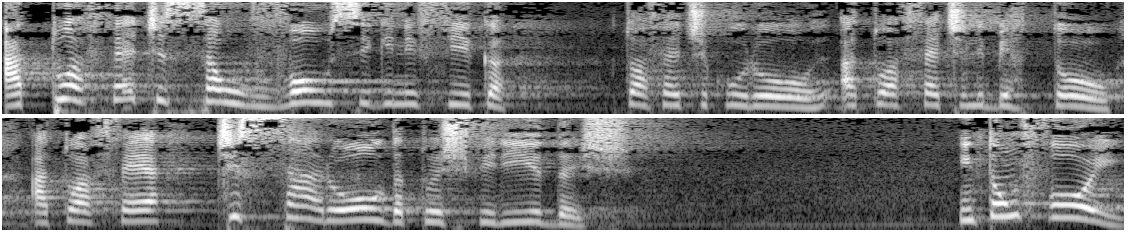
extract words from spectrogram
a tua fé te salvou significa tua fé te curou, a tua fé te libertou, a tua fé te sarou das tuas feridas. Então foi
